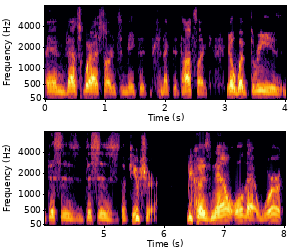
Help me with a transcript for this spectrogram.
and that's where i started to make the connect the dots like yo web 3 is this is this is the future because now all that work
